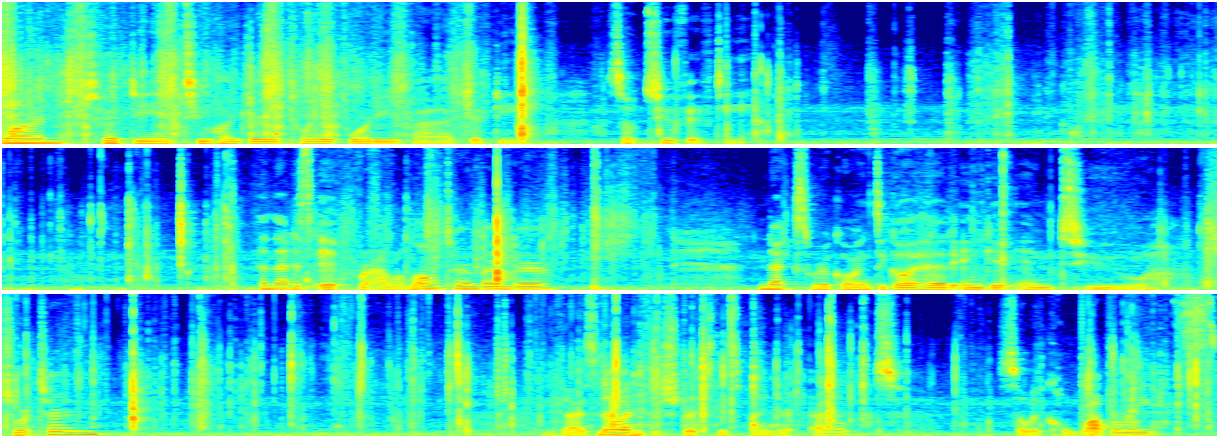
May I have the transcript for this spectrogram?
1, 50, 200, 20, 40, 5, 50. So 250. And that is it for our long-term binder. Next, we're going to go ahead and get into short term. You guys know I need to stretch this binder out so it cooperates.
